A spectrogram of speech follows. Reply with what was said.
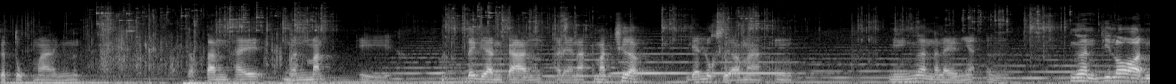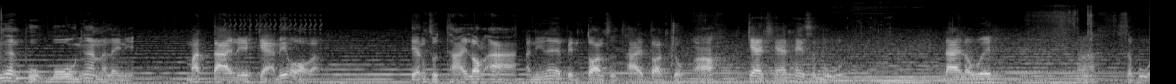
กระตุกมาอย่างนั้นกับตันไพเหมือนมัดเอได้เรียนการอะไรนะ มัดเชือก เรียนลูกเสือมาอืมมีเงื่อนอะไรอย่างเงี้ยเออเงื่อนที่รอด เงื่อนผูกโบ เงื่อนอะไรนี่มัดตายเลย แกะไม่ออกอะ สียงสุดท้ายร้องอาอันนี้น่าจะเป็นตอนสุดท้ายตอนจบอ๋อแก้แค้นให้สบู่ได้แล้วเว้ยอะสบู่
